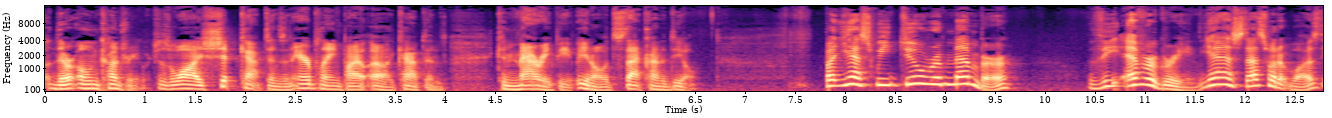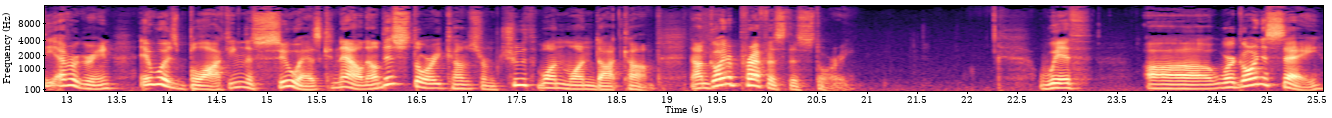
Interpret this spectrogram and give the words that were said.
their own country, which is why ship captains and airplane pilot, uh, captains can marry people. You know, it's that kind of deal. But yes, we do remember The Evergreen. Yes, that's what it was. The Evergreen. It was blocking the Suez Canal. Now, this story comes from truth11.com. Now, I'm going to preface this story with uh, we're going to say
